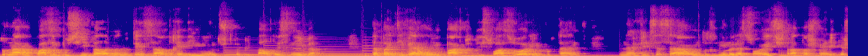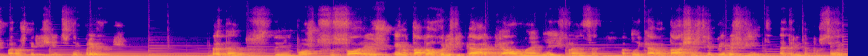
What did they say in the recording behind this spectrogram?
tornaram quase impossível a manutenção de rendimentos de capital desse nível e também tiveram um impacto dissuasor importante na fixação de remunerações estratosféricas para os dirigentes de empresas. Tratando-se de impostos sucessórios, é notável verificar que a Alemanha e França aplicaram taxas de apenas 20 a 30%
